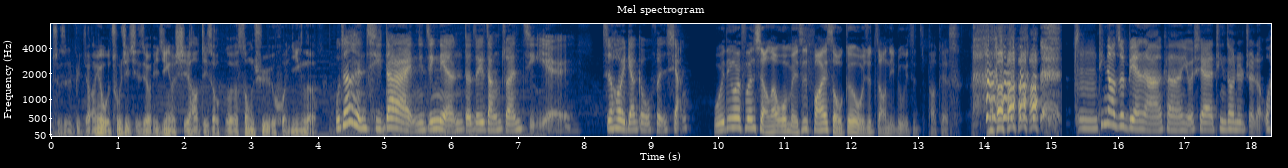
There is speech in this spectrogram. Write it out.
就是比较，因为我初期其实有已经有写好几首歌送去混音了。我真的很期待你今年的这一张专辑耶，之后一定要跟我分享。我一定会分享啦，我每次发一首歌，我就找你录一次 podcast。嗯，听到这边啊，可能有些听众就觉得哇，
